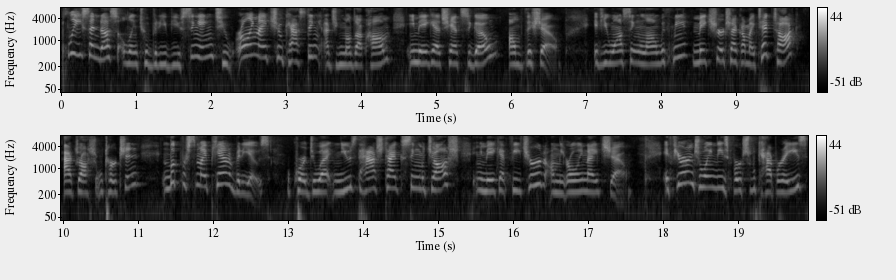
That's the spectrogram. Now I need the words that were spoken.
please send us a link to a video of you singing to earlynightshowcasting at gmail.com and you may get a chance to go on with the show. If you want to sing along with me, make sure to check out my TikTok at Joshua Turchin and look for some of my piano videos. Record duet and use the hashtag SingWithJosh and you may get featured on the Early Night Show. If you're enjoying these virtual cabarets,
